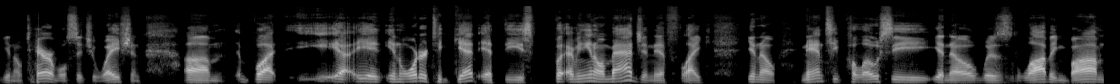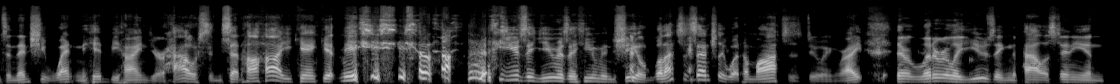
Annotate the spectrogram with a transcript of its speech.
you know terrible situation. Um, but in, in order to get at these but I mean, you know, imagine if like, you know, Nancy Pelosi, you know, was lobbing bombs and then she went and hid behind your house and said, haha, you can't get me using you as a human shield. Well, that's essentially what Hamas is doing, right? They're literally using the Palestinian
